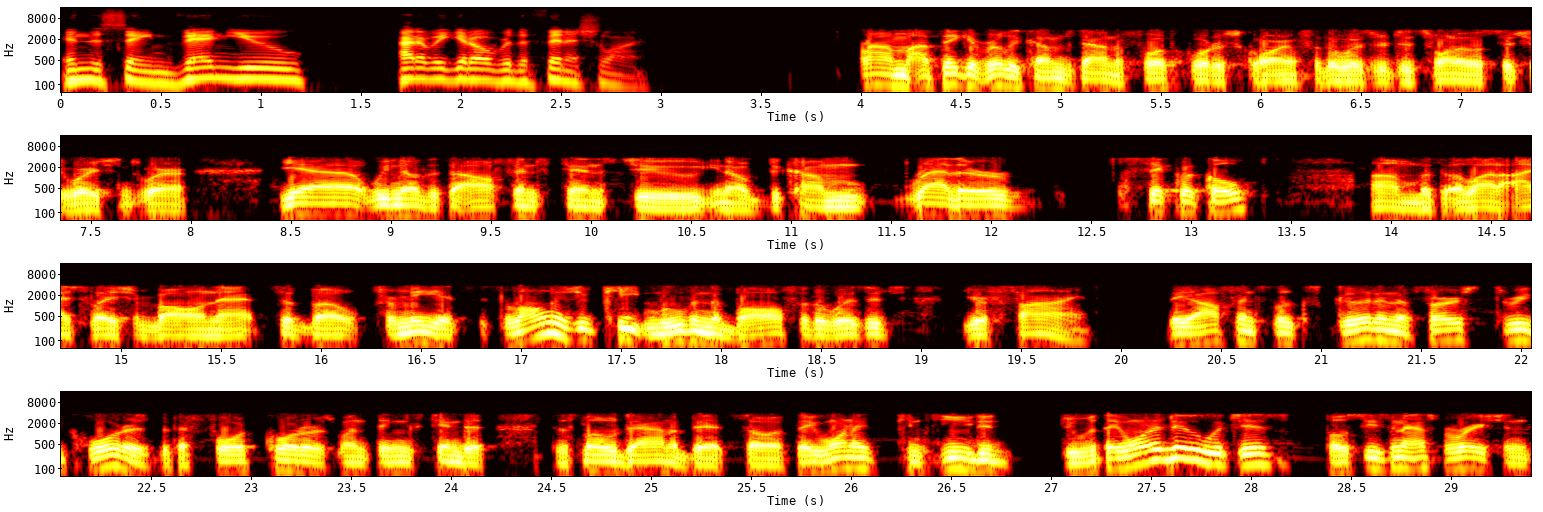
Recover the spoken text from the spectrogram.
in the same venue. How do we get over the finish line? Um, I think it really comes down to fourth quarter scoring for the Wizards. It's one of those situations where, yeah, we know that the offense tends to, you know, become rather cyclical um, with a lot of isolation ball and that. So, but for me, it's as long as you keep moving the ball for the Wizards, you're fine the offense looks good in the first three quarters, but the fourth quarter is when things tend to, to slow down a bit. So if they want to continue to do what they want to do, which is postseason aspirations,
